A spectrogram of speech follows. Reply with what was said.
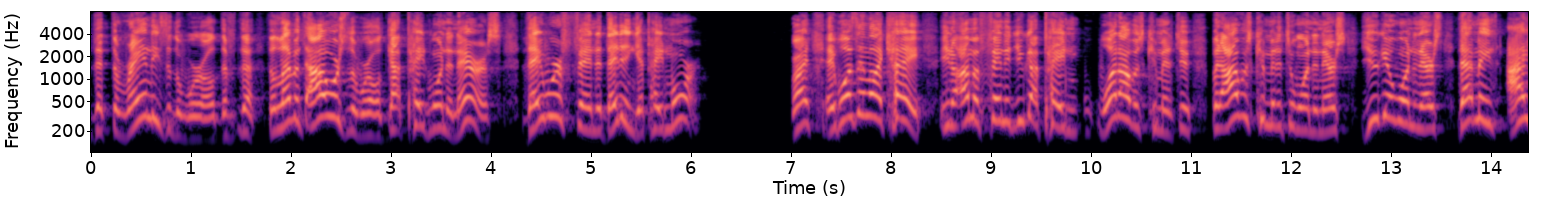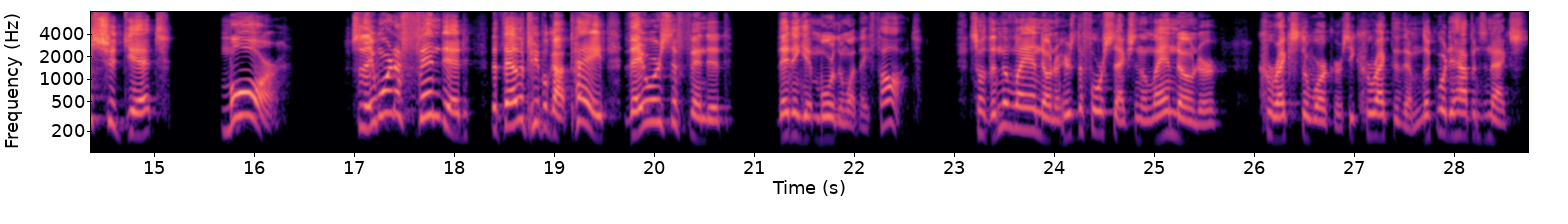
that the Randys of the world, the, the, the 11th hours of the world, got paid one denarius. They were offended they didn't get paid more. Right? It wasn't like, hey, you know, I'm offended you got paid what I was committed to, but I was committed to one denarius. You get one denarius. That means I should get more. So they weren't offended that the other people got paid. They were offended they didn't get more than what they thought. So then the landowner, here's the fourth section the landowner corrects the workers. He corrected them. Look what happens next.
